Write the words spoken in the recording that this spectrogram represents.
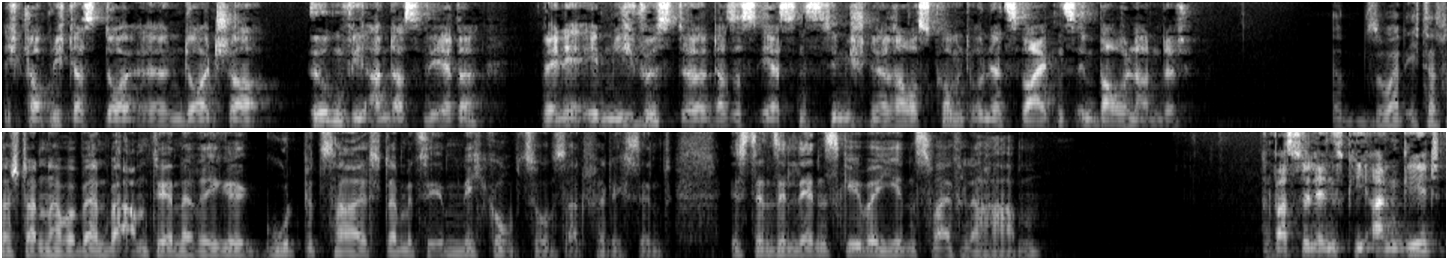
Ich glaube nicht, dass äh, ein Deutscher irgendwie anders wäre, wenn er eben nicht wüsste, dass es erstens ziemlich schnell rauskommt und er zweitens im Bau landet. Äh, soweit ich das verstanden habe, werden Beamte in der Regel gut bezahlt, damit sie eben nicht korruptionsanfällig sind. Ist denn Zelensky über jeden Zweifel erhaben? Was Zelensky angeht,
